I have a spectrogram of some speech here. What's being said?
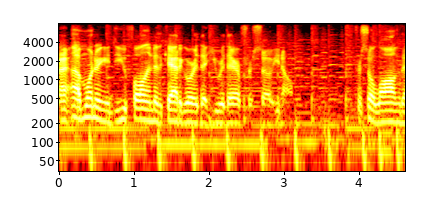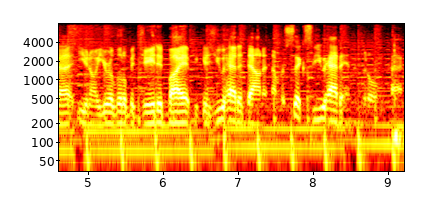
I'm wondering, do you fall into the category that you were there for so, you know, for so long that you know you're a little bit jaded by it because you had it down at number six, so you had it in the middle of the pack.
